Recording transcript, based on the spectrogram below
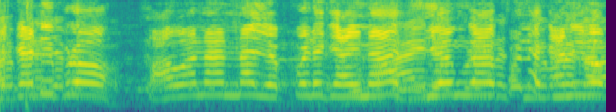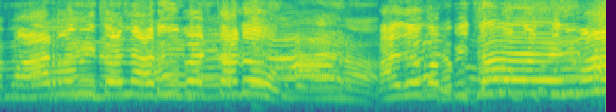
ఒకటి బ్రో పవన్ అన్న ఎప్పటికైనా సీఎం కాకపోతే పార్లమెంట్ అని అడుగు అదొక పిచ్చొక సినిమా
